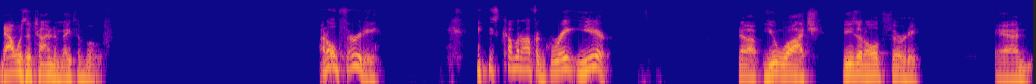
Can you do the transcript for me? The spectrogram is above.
Now was the time to make the move. An old 30, he's coming off a great year. Now, you watch, he's an old 30. And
